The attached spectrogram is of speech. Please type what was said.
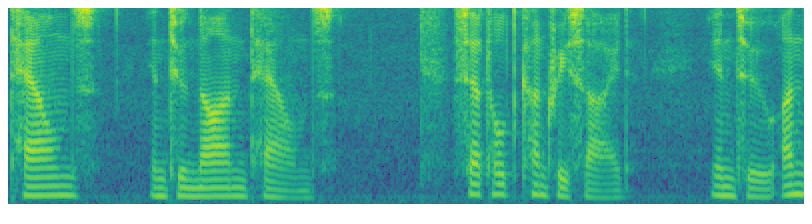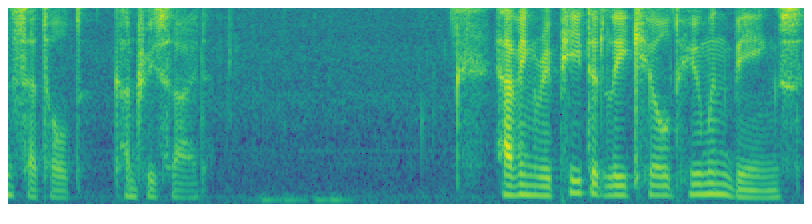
towns into non towns, settled countryside into unsettled countryside. Having repeatedly killed human beings,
